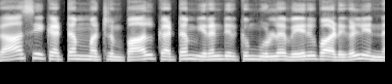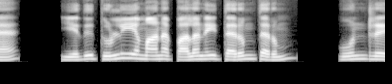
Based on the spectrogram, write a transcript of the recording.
ராசி கட்டம் மற்றும் பால் கட்டம் இரண்டிற்கும் உள்ள வேறுபாடுகள் என்ன. எது துல்லியமான பலனை தரும் தரும். ஒன்று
